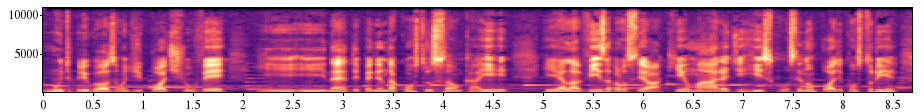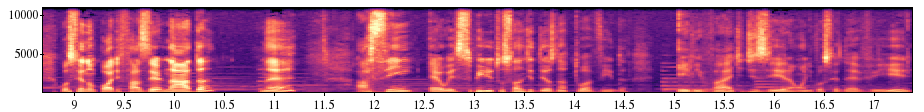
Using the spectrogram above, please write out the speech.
muito perigosos, onde pode chover e, e né, dependendo da construção cair, e ela avisa para você, ó, aqui é uma área de risco, você não pode construir, você não pode fazer nada, né? Assim é o Espírito Santo de Deus na tua vida. Ele vai te dizer aonde você deve ir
